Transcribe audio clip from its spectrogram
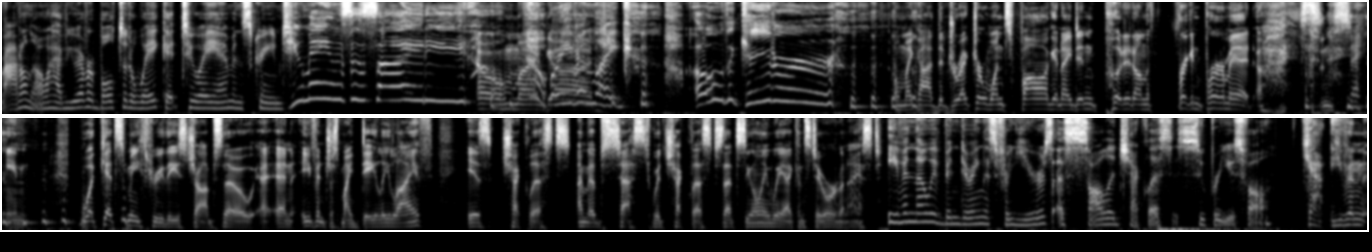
I don't know. Have you ever bolted awake at 2 a.m. and screamed, Humane Society? Oh my God. or even like, oh, the caterer. oh my God. The director wants fog and I didn't put it on the friggin' permit. It's insane. what gets me through these jobs, though, and even just my daily life, is checklists. I'm obsessed with checklists. That's the only way I can stay organized. Even though we've been doing this for years, a solid checklist is super useful. Yeah, even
